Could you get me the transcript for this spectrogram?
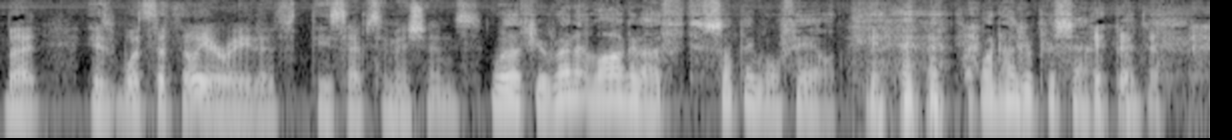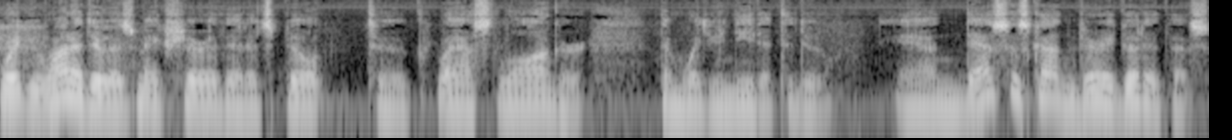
but is what's the failure rate of these types of missions? Well, if you run it long enough, something will fail, 100%. But what you want to do is make sure that it's built to last longer than what you need it to do. And NASA's gotten very good at this.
